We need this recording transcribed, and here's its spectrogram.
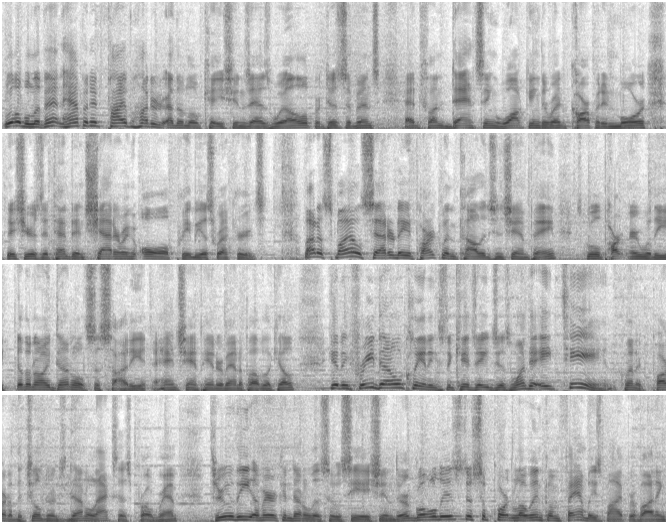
Global event happened at 500 other locations as well. Participants had fun dancing, walking the red carpet, and more. This year's attendance shattering all previous records. A lot of smiles Saturday at Parkland College in Champaign. School partnered with the Illinois Dental Society and Champaign Urbana Public Health, giving free dental cleanings to kids ages 1 to 18. The clinic part of the Children's Dental Access Program through the American Dental Association. Their goal is to support low income families by providing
